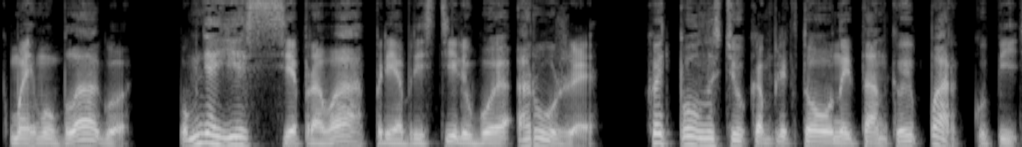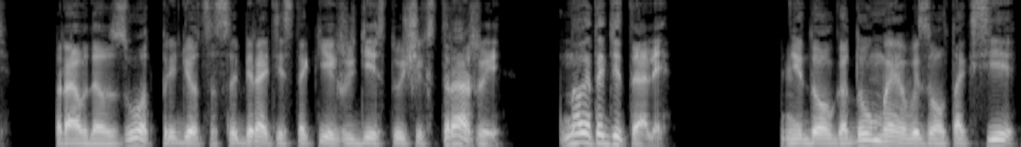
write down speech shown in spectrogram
К моему благу, у меня есть все права приобрести любое оружие, хоть полностью укомплектованный танковый парк купить. Правда, взвод придется собирать из таких же действующих стражей, но это детали. Недолго думая, вызвал такси,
